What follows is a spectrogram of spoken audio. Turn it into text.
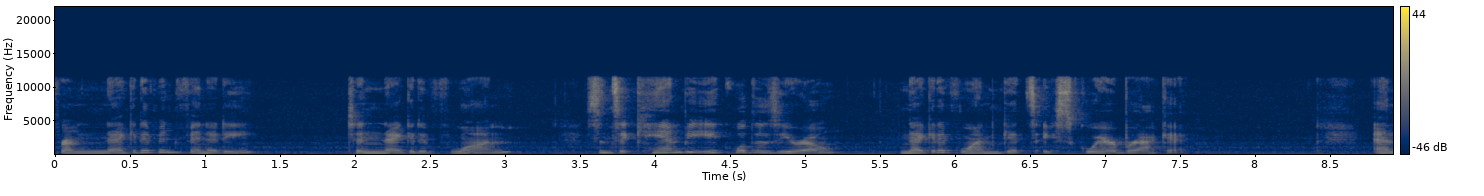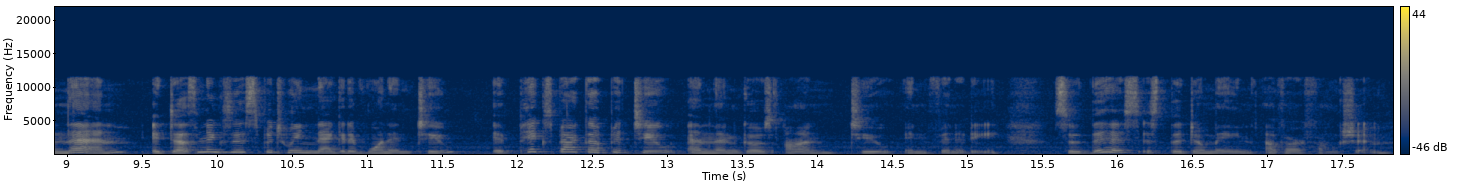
from negative infinity to negative 1. Since it can be equal to 0, negative 1 gets a square bracket. And then it doesn't exist between negative 1 and 2. It picks back up at 2 and then goes on to infinity. So this is the domain of our function.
